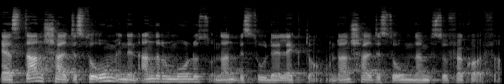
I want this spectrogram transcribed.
erst dann schaltest du um in den anderen Modus und dann bist du der Lektor. Und dann schaltest du um, dann bist du Verkäufer.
